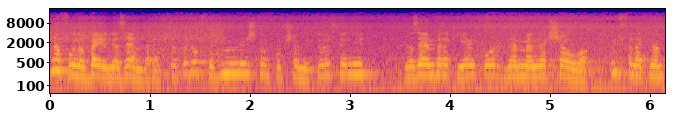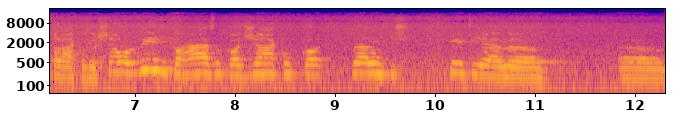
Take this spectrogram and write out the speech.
nem fognak bejönni az emberek. Tehát, hogy ott fog ülni, és nem fog semmi történni, mert az emberek ilyenkor nem mennek sehova. Ügyfelek nem találkoznak sehol, védik a házukat zsákokkal, nálunk is két ilyen uh,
